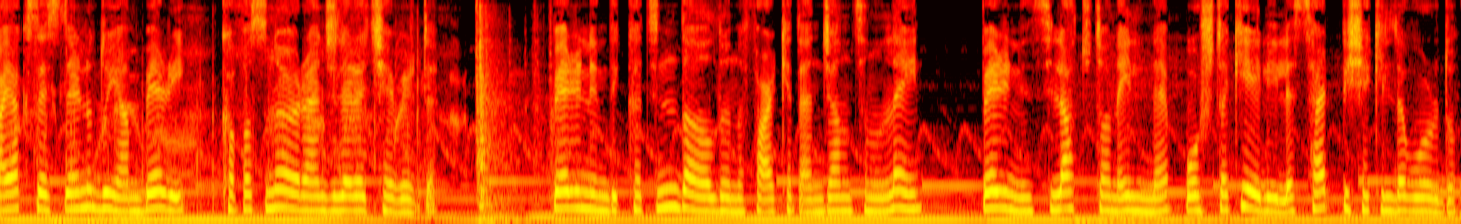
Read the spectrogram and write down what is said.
Ayak seslerini duyan Barry kafasını öğrencilere çevirdi. Barry'nin dikkatinin dağıldığını fark eden Jonathan Lane, Barry'nin silah tutan eline boştaki eliyle sert bir şekilde vurdu.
